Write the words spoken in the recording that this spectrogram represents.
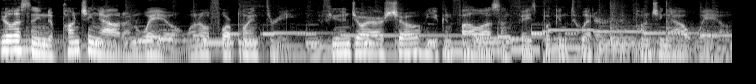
You're listening to Punching Out on Wayo 104.3. If you enjoy our show, you can follow us on Facebook and Twitter at Punching Out Wayo.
